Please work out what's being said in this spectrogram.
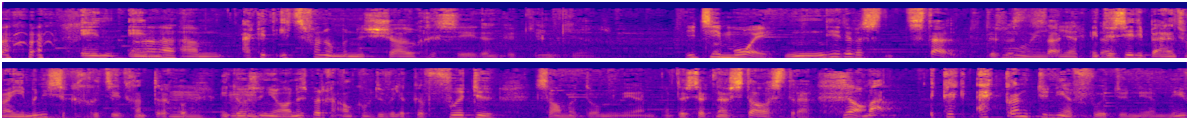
en en um ek het iets van hom in 'n show gesê dink ek een keer. Ietsie mooi. Nee, dit was stout. Dit was stout. jette. En toe sê die band vir my, jy moenie sulke goed sê, dit gaan terugkom. Mm, en toe ons in Johannesburg aankom, toe wil ek 'n foto saam met hom neem, want dis ek nou starstruck. Ja. Maar kyk ek kan toe nie 'n foto neem nie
